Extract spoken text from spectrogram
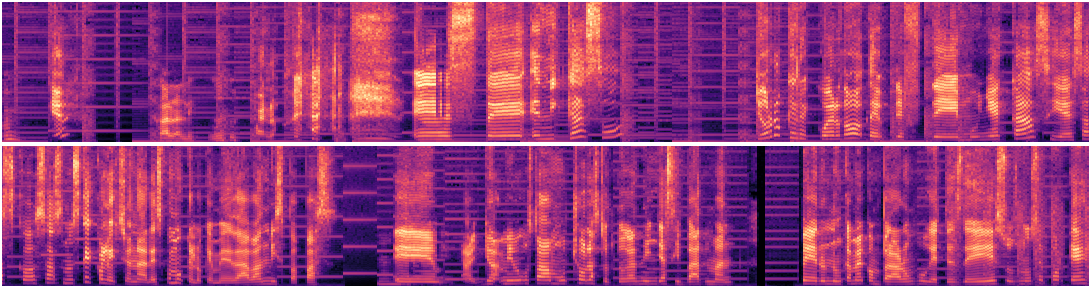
¿Quién? Jálale. Bueno, este, en mi caso, yo lo que recuerdo de, de- de muñecas y esas cosas, no es que coleccionar, es como que lo que me daban mis papás. Eh, yo, a mí me gustaban mucho las tortugas ninjas y Batman, pero nunca me compraron juguetes de esos, no sé por qué.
